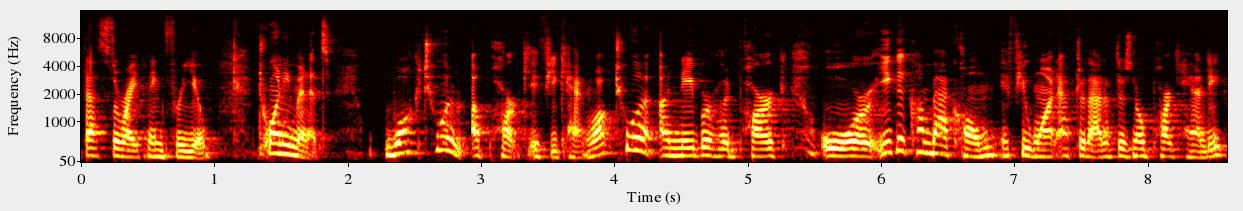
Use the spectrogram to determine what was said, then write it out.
That's the right thing for you. 20 minutes walk to a, a, park if you can. Walk to a, a, neighborhood park, or you could come back home if you want after that, if there's no park handy.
